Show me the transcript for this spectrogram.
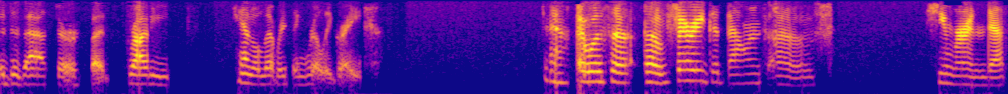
a disaster, but Robbie handled everything really great. Yeah, there was a, a very good balance of humor and depth,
